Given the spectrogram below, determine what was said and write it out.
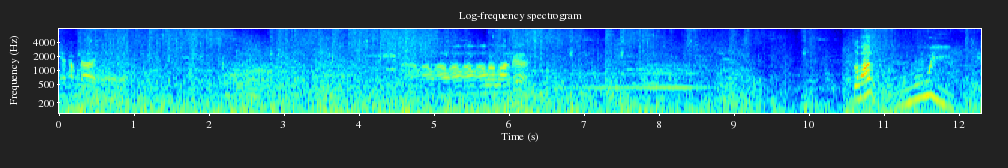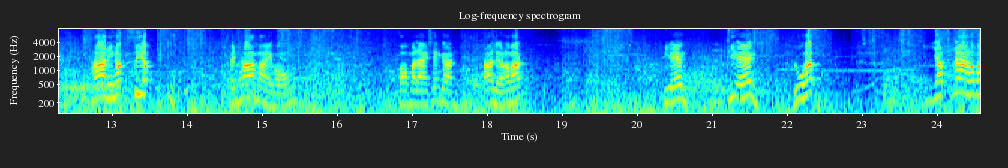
เงี้ยทำได้เอาเอาเอาเอาเอาระวังเนอะระวังอุ้ยท่านี้ครับเสียบ เป็นท่าใหม่ของพองแมลงเช่นกัน ตาเหลืองละมัดพี่เอง พี่เอง ดูครับ ยัดหน้าเข้าไป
